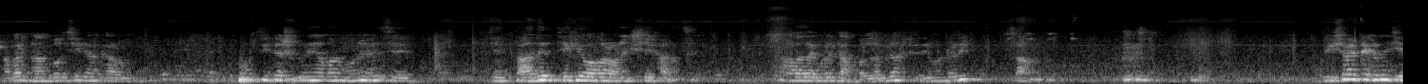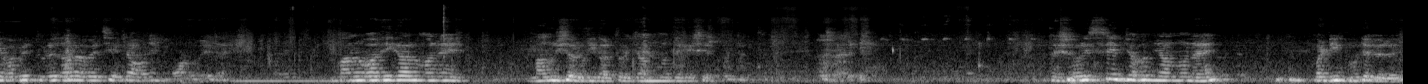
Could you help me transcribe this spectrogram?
সবার নাম বলছি না, কারণ বক্তৃতা শুনে আমার মনে হয়েছে যে তাদের থেকেও আমার অনেক শেখার আছে। আলাদা করে নাম বললাম না সুধীমণ্ডলী বিষয়টা এখানে যেভাবে তুলে ধরা হয়েছে, এটা অনেক বড় হয়ে যায়। মানবাধিকার মানে মানুষের অধিকার, তো জন্ম থেকে শেষ পর্যন্ত। তো সরীসৃপ যখন জন্ম নেয়, বা ডিম ফুটে বেরোয়,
